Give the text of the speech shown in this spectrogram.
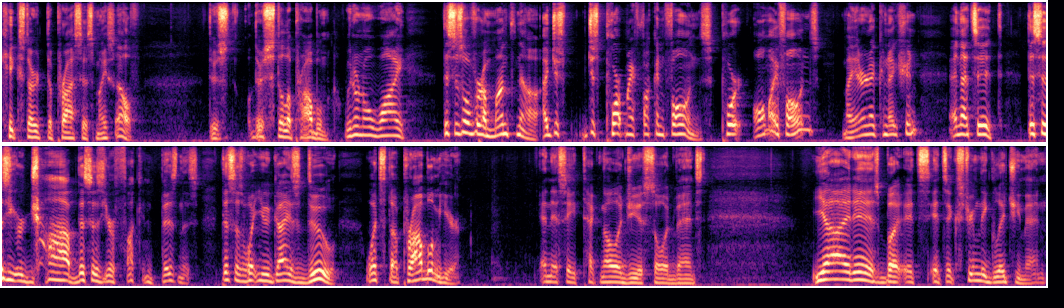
kickstart the process myself. There's there's still a problem. We don't know why. This is over a month now. I just just port my fucking phones. Port all my phones, my internet connection, and that's it. This is your job. This is your fucking business. This is what you guys do. What's the problem here? And they say technology is so advanced. Yeah, it is, but it's it's extremely glitchy, man.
